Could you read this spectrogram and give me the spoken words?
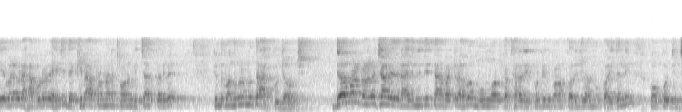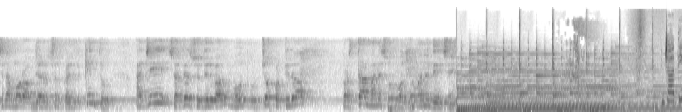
ଏଇଭଳି ଗୋଟେ ହାବୁଡ଼ରେ ହେଇଛି ଦେଖିବା ଆପଣମାନେ କ'ଣ ବିଚାର କରିବେ କିନ୍ତୁ ବନ୍ଧୁମାନେ ମୁଁ ତ ଆଗକୁ ଯାଉଛି ଦେଓମର କ'ଣ ଛାଡ଼ ରାଜନୀତି ତା ବାଟରେ ହେବ ମୁଁ ମୋର କଥାର ରିପୋର୍ଟିଂ କ'ଣ କରିଛୁ ମୁଁ କହିଦେଲି କେଉଁ କେଉଁ ଜିନିଷଟା ମୋର ଅବଜରଭେସନ୍ କହିଦେଲି କିନ୍ତୁ ଆଜି ସତ୍ୟ ସୁଧୀର ବାବୁ ବହୁତ ଉଚ୍ଚ କୋଟିର ପ୍ରସ୍ତାବ ମାନେ ସବୁ ବନ୍ଧୁମାନେ ଦେଇଛନ୍ତି ଯଦି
